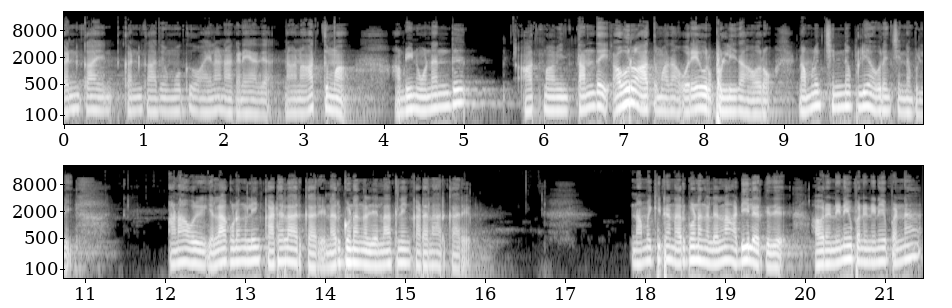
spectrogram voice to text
கண் காய் கண் காது மூக்கு வாயெல்லாம் நான் கிடையாது. நான் ஆத்மா அப்படின்னு உணர்ந்து ஆத்மாவின் தந்தை அவரும் ஆத்மா தான் ஒரே ஒரு புள்ளி தான் அவரும். நம்மளும் சின்ன புள்ளி அவரும் சின்ன புள்ளி. ஆனால் அவர் எல்லா குணங்களையும் கடலாக இருக்கார். நற்குணங்கள் எல்லாத்துலேயும் கடலாக இருக்கார். நம்மக்கிட்ட நற்குணங்கள் எல்லாம் அடியில் இருக்குது. அவரை நினைவு பண்ண நினைவு பண்ண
